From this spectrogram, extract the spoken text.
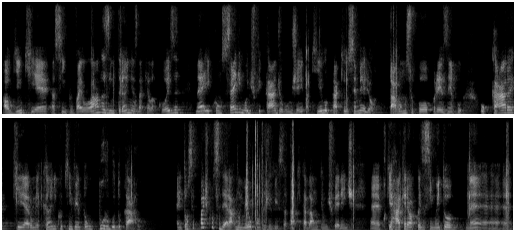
alguém que é assim, que vai lá nas entranhas daquela coisa, né, e consegue modificar de algum jeito aquilo para aquilo ser melhor. Tá? Vamos supor, por exemplo, o cara que era o mecânico que inventou um turbo do carro. Então você pode considerar, no meu ponto de vista, tá? Que cada um tem um diferente, é, porque hacker é uma coisa assim muito, né, é, é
